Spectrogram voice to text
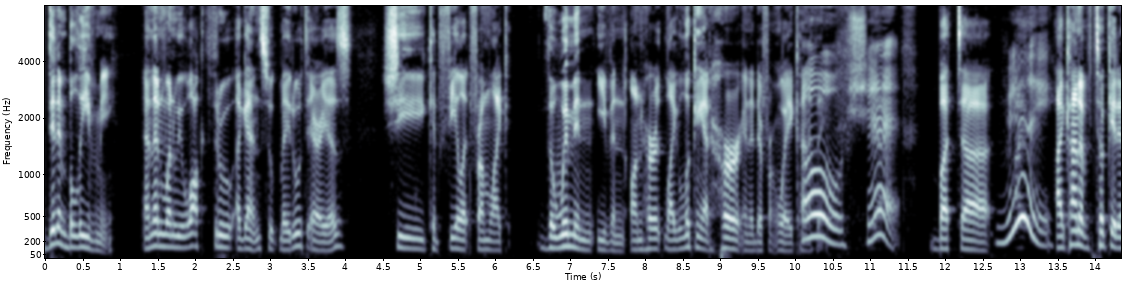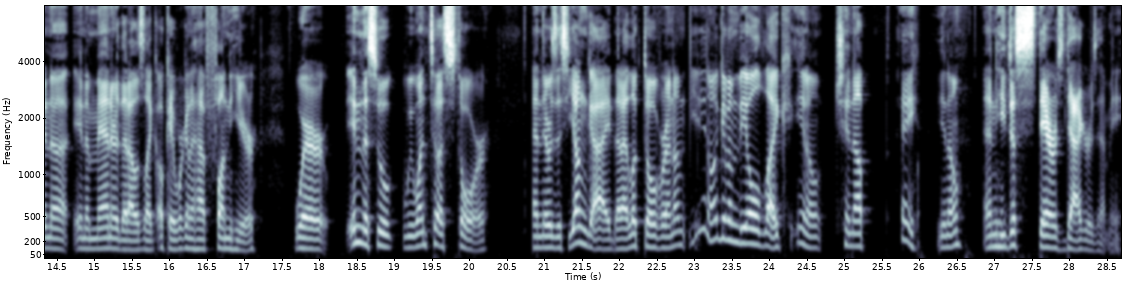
didn't believe me, and then when we walked through again Souk Beirut areas, she could feel it from like the women even on her like looking at her in a different way kind of thing. Oh shit! But uh, Really? I kind of took it in a in a manner that I was like, okay, we're gonna have fun here. Where in the souk, we went to a store, and there was this young guy that I looked over, and I'm you know I give him the old like you know chin up, hey, you know, and he just stares daggers at me.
